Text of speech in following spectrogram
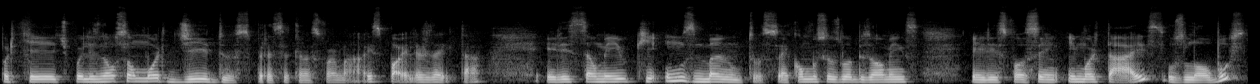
porque tipo eles não são mordidos para se transformar. Spoilers aí, tá? Eles são meio que uns mantos. É como se os lobisomens eles fossem imortais, os lobos,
